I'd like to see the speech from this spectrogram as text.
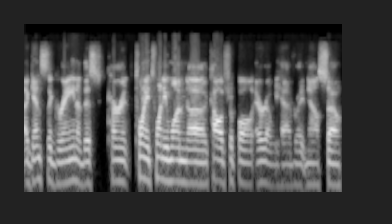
against the grain of this current 2021 uh, college football era we have right now. So,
